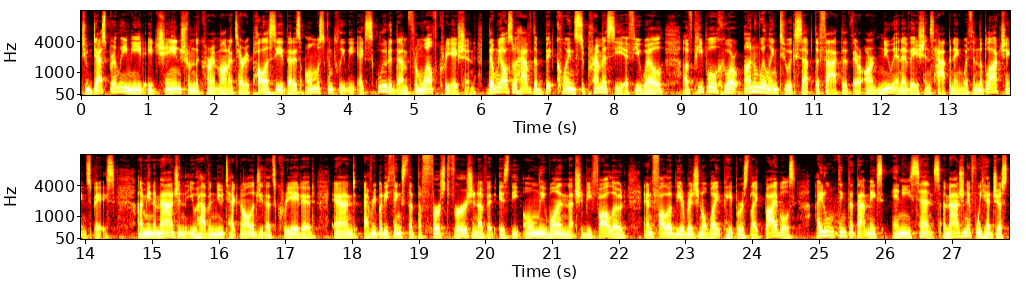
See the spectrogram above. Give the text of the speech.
to desperately need a change from the current monetary policy that has almost completely excluded them from wealth creation. Then we also have the Bitcoin supremacy, if you will, of people who are unwilling to accept the fact that there aren't new innovations happening within the blockchain space. I mean, imagine that you have a new technology that's created and everybody thinks that the first version of it is the only one that should be followed and follow the original white papers like Bibles. I don't think that that makes any sense. Imagine if we had just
